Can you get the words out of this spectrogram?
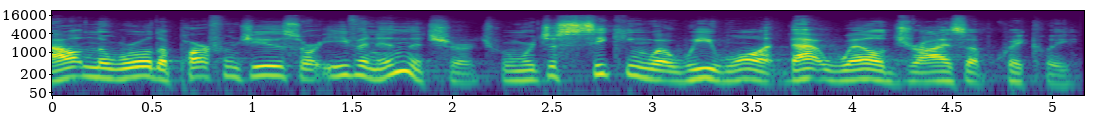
out in the world apart from Jesus or even in the church, when we're just seeking what we want, that well dries up quickly.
